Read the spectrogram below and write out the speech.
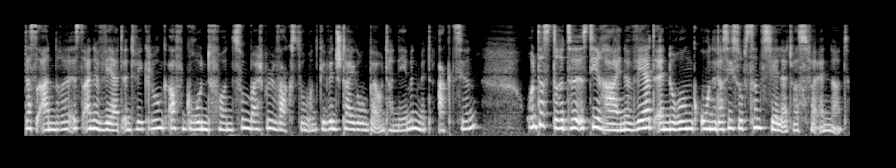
Das andere ist eine Wertentwicklung aufgrund von zum Beispiel Wachstum und Gewinnsteigerung bei Unternehmen mit Aktien. Und das dritte ist die reine Wertänderung, ohne dass sich substanziell etwas verändert.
